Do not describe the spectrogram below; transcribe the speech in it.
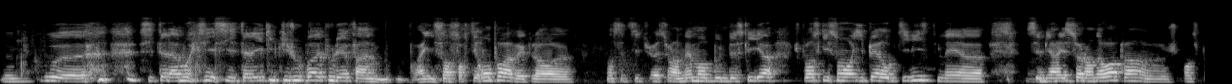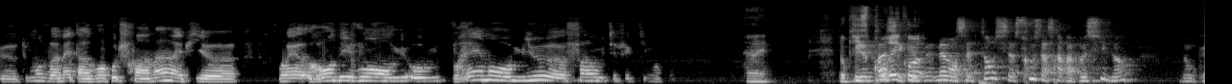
Donc, du coup, euh, si t'as la moitié, si t'as l'équipe qui joue pas, tous les, enfin, ils s'en sortiront pas avec leur, euh, dans cette situation-là, même en Bundesliga. Je pense qu'ils sont hyper optimistes, mais c'est bien les seuls en Europe. Hein. Je pense que tout le monde va mettre un grand coup de frein à main et puis ouais, rendez-vous vraiment au mieux fin août, effectivement. Ouais. Donc, il se pourrait que même en septembre, si ça se trouve, ça sera pas possible. Hein. Donc,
